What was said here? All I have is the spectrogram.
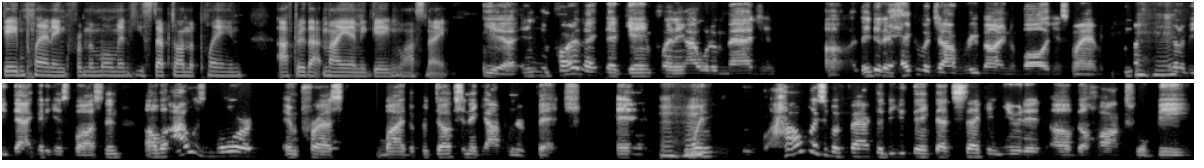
game planning from the moment he stepped on the plane after that Miami game last night. Yeah, and, and part of that, that game planning, I would imagine uh, they did a heck of a job rebounding the ball against Miami. Mm-hmm. They're going to be that good against Boston. Uh, but I was more impressed by the production they got from their bench. And mm-hmm. when, how much of a factor do you think that second unit of the Hawks will be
